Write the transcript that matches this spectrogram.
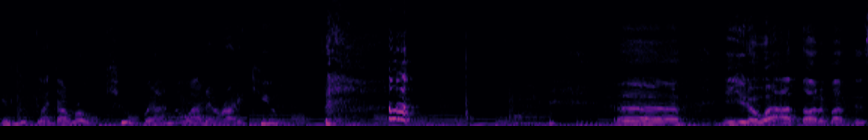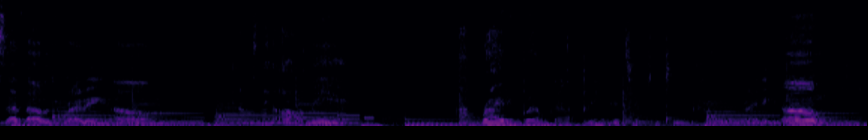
it looked like I wrote cute, but I know I didn't write cute. uh, and you know what? I thought about this as I was writing. Um, I was like, oh man, I'm writing, but I'm not paying attention to how I'm writing. Um,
